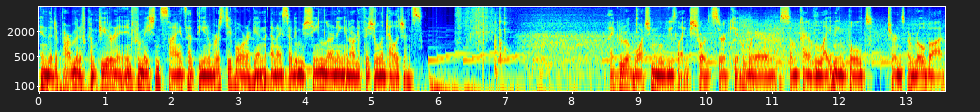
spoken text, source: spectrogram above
in the Department of Computer and Information Science at the University of Oregon, and I study machine learning and artificial intelligence. I grew up watching movies like Short Circuit, where some kind of lightning bolt turns a robot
